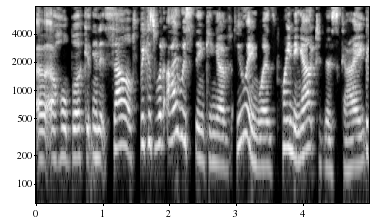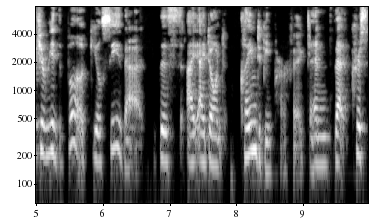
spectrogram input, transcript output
a, a whole book in itself. Because what I was thinking of doing was pointing out to this guy, if you read the book, you'll see that this I, I, don't claim to be perfect and that chris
